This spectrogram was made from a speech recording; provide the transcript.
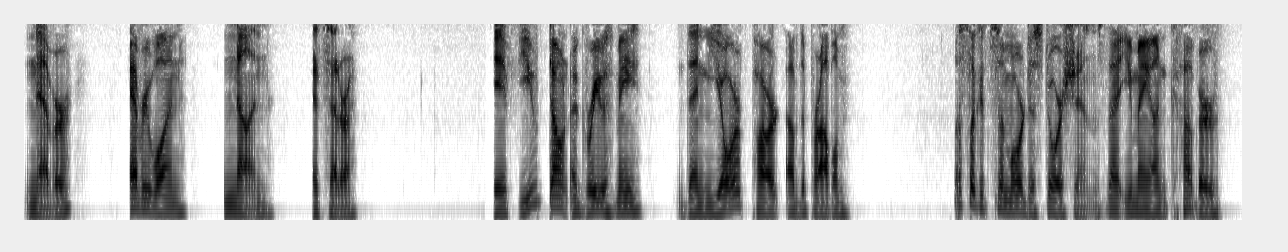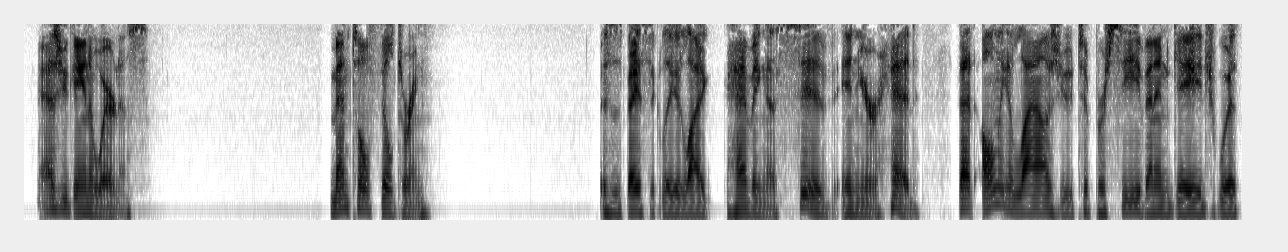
never, everyone, none, etc. If you don't agree with me, then you're part of the problem. Let's look at some more distortions that you may uncover as you gain awareness. Mental filtering. This is basically like having a sieve in your head that only allows you to perceive and engage with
